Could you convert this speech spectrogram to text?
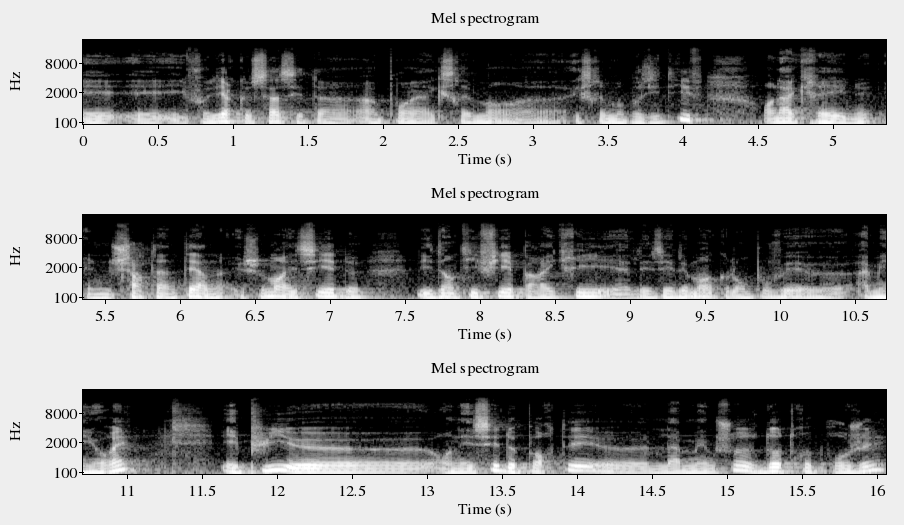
Et, il faut dire que ça, c'est un, point extrêmement, euh, extrêmement positif. On a créé une, charte interne, justement, essayer d'identifier par écrit les éléments que l'on pouvait euh, améliorer. Et puis, euh, on essaie de porter la même chose, d'autres projets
